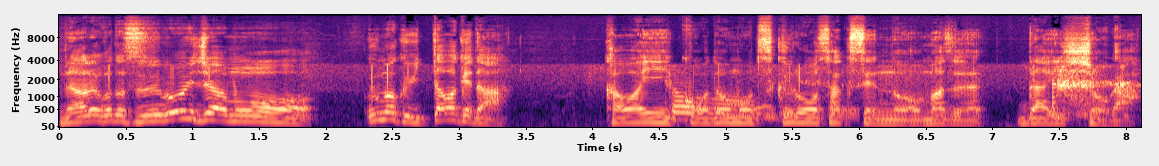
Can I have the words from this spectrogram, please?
なるほどすごい。じゃあもううまくいったわけだ。可愛い子供を作ろう作戦のまず第一章が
